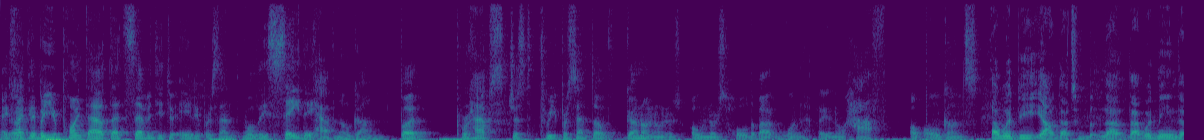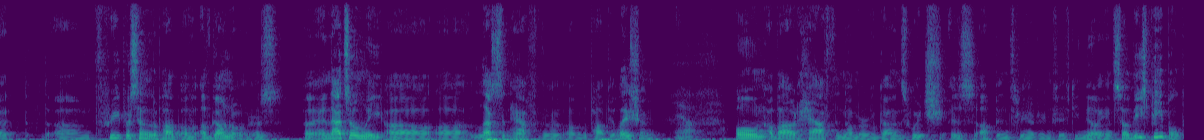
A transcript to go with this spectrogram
Exactly but you point out that 70 to 80 percent well they say they have no gun but perhaps just 3 percent of gun owners owners hold about one you know half of all guns. That would be yeah that's that, that would mean that um, 3% of the pop of, of gun owners uh, and that's only uh, uh, less than half of the, of the population, yeah. own about half the number of guns, which is up in 350 million. So these people,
